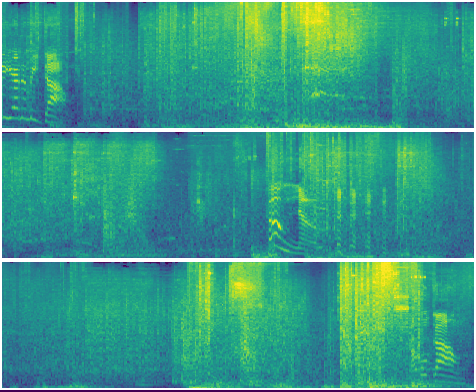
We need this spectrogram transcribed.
The enemy down! Oh no! Double down.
